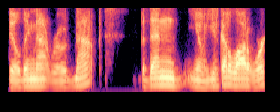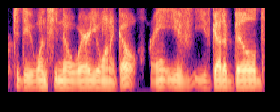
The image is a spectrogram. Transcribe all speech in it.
building that roadmap. But then, you know, you've got a lot of work to do once you know where you want to go, right? You've you've got to build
